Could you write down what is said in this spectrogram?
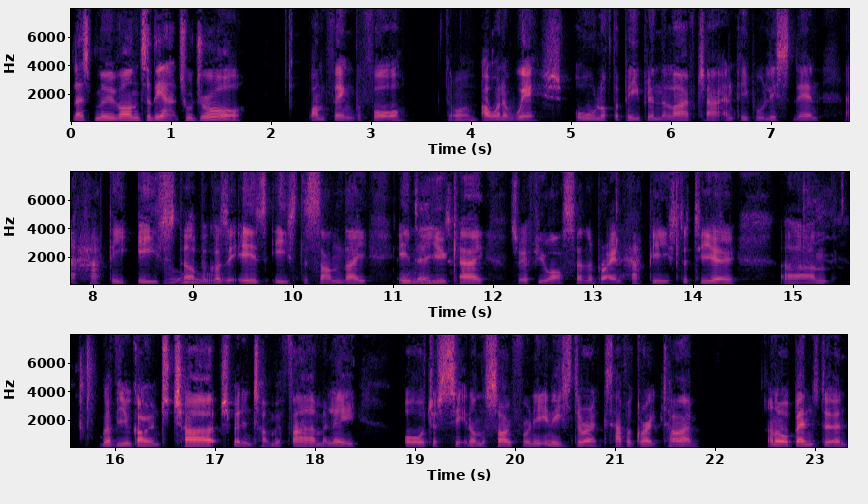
let's move on to the actual draw. One thing before Go on. I want to wish all of the people in the live chat and people listening a happy Easter Ooh. because it is Easter Sunday in Indeed. the UK. So if you are celebrating, happy Easter to you. Um, whether you're going to church, spending time with family, or just sitting on the sofa and eating Easter eggs, have a great time. I know what Ben's doing.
